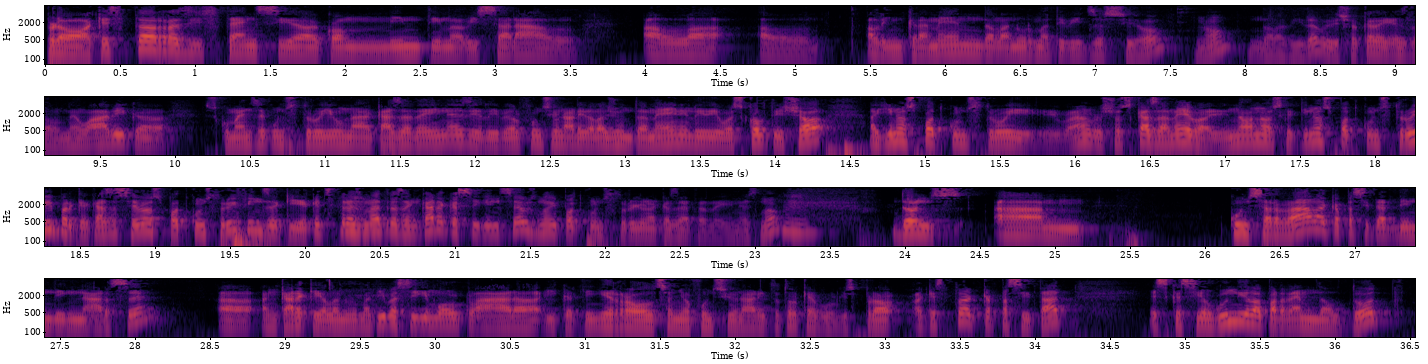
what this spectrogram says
però aquesta resistència com íntima, visceral, a la- al- a l'increment de la normativització no? de la vida, vull dir, això que deies del meu avi que es comença a construir una casa d'eines i li ve el funcionari de l'Ajuntament i li diu, escolti, això aquí no es pot construir I, bueno, això és casa meva, i no, no, és que aquí no es pot construir perquè casa seva es pot construir fins aquí aquests 3 metres encara que siguin seus no hi pot construir una caseta d'eines no? Mm. doncs um, conservar la capacitat d'indignar-se eh, encara que la normativa sigui molt clara i que tingui raó el senyor funcionari, tot el que vulguis, però aquesta capacitat és que si algun dia la perdem del tot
